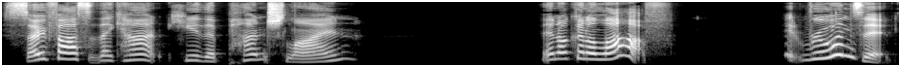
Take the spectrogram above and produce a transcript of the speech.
so fast that they can't hear the punchline, they're not going to laugh. It ruins it.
